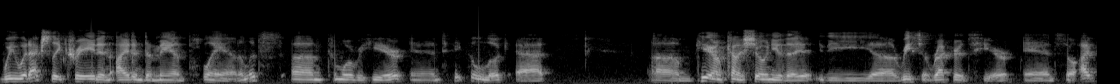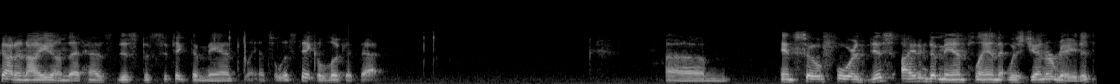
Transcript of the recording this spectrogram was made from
we would actually create an item demand plan. And let's um, come over here and take a look at um, here I'm kind of showing you the, the uh, recent records here. And so I've got an item that has this specific demand plan. So let's take a look at that. Um, and so for this item demand plan that was generated,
